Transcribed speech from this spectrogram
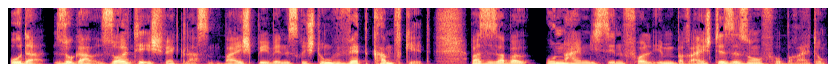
oder sogar sollte ich weglassen. Beispiel, wenn es Richtung Wettkampf geht. Was ist aber unheimlich sinnvoll im Bereich der Saisonvorbereitung.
